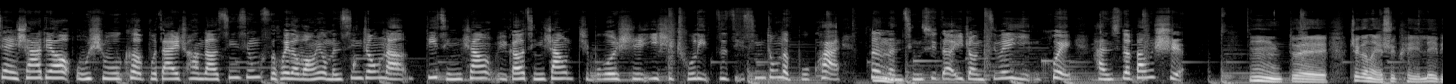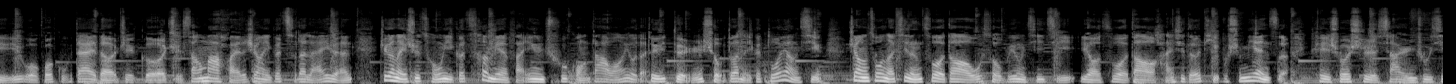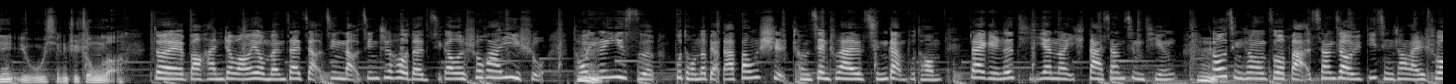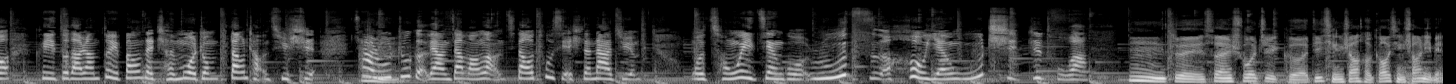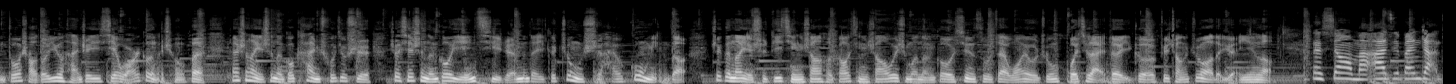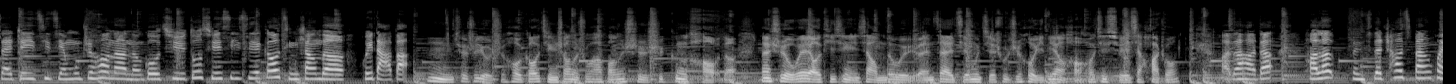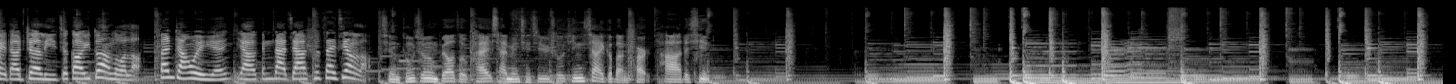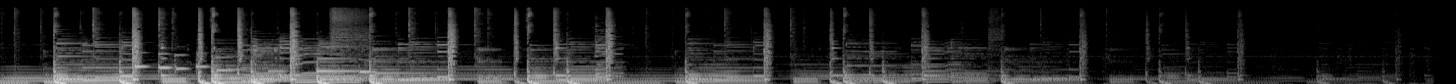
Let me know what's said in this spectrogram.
在沙雕、无时无刻不在创造新兴词汇的网友们心中呢，低情商与高情商只不过是一时处理自己心中的不快、愤懑情绪的一种极为隐晦、含蓄的方式。嗯，对，这个呢也是可以类比于我国古代的这个指桑骂槐的这样一个词的来源。这个呢也是从一个侧面反映出广大网友的对于怼人手段的一个多样性。这样做呢，既能做到无所不用其极，又要做到含蓄得体，不失面子，可以说是杀人诛心于无形之中了。对，饱含着网友们在绞尽脑筋之后的极高的说话艺术。同一个意思，不同的表达方式，呈现出来的情感不同，带给人的体验呢也是大相径庭。高情商的做法，相较于低情商来说，可以做到让对方在沉默中当场去世，恰如诸葛亮将王朗气到吐血时的那句：“我从未见过如此厚颜无耻之徒啊！”嗯，对，虽然说这个低情商和高情商里面多少都蕴含着一些玩梗的成分，但是呢，也是能够看出，就是这些是能够引起人们的一个重视还有共鸣的。这个呢，也是低情商和高情商为什么能够迅速在网友中火起来的一个非常重要的原因了。那希望我们阿杰班长在这一期节目之后呢，能够去多学习一些高情商的回答吧。嗯，确实有时候高情商的说话方式是更好的，但是我也要提醒一下我们的委员，在节目结束之后一定要好好去学一下化妆。好的，好的，好了，本期的超级班会到这里就告一段落了。班长委员也要跟大家说再见了，请同学们不要走开，下面请继续收听下一个板块，他的信。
